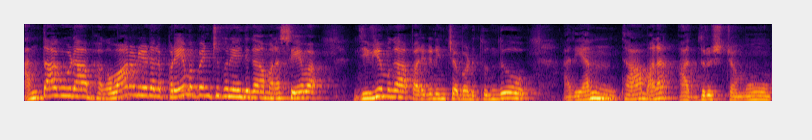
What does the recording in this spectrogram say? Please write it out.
అంతా కూడా భగవానుడి ఎడల ప్రేమ పెంచుకునేదిగా మన సేవ దివ్యముగా పరిగణించబడుతుందో అది అంతా మన అదృష్టము.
